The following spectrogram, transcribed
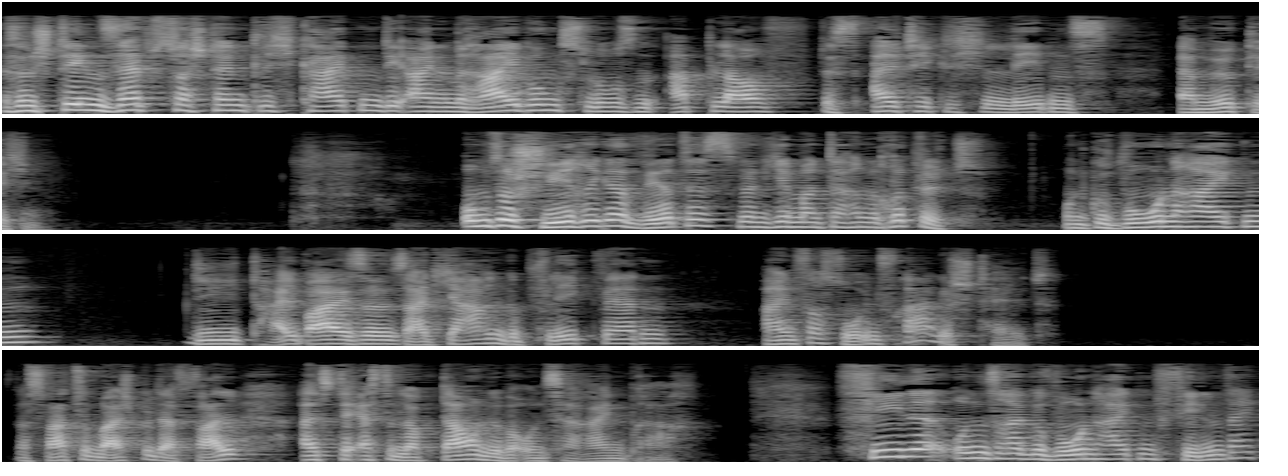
Es entstehen Selbstverständlichkeiten, die einen reibungslosen Ablauf des alltäglichen Lebens ermöglichen. Umso schwieriger wird es, wenn jemand daran rüttelt und Gewohnheiten, die teilweise seit Jahren gepflegt werden, einfach so in Frage stellt. Das war zum Beispiel der Fall, als der erste Lockdown über uns hereinbrach. Viele unserer Gewohnheiten fielen weg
